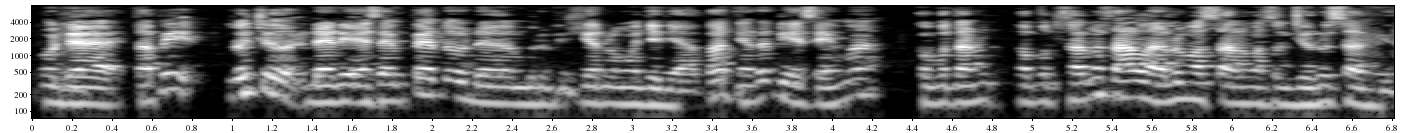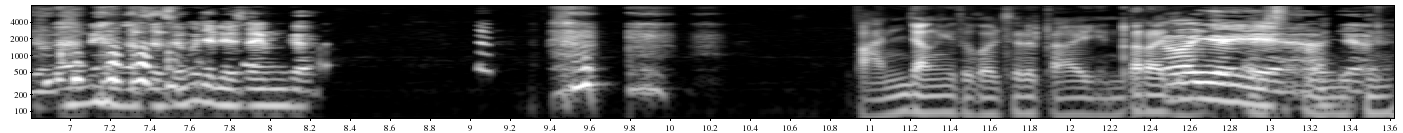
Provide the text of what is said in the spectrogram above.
udah tapi lucu dari SMP tuh udah berpikir lu mau jadi apa ternyata di SMA keputusan keputusan lu salah lu masalah masuk jurusan gitu kan. Yang SMA jadi SMK panjang itu kalau ceritain ntar aja oh iya iya oke selanjutnya.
